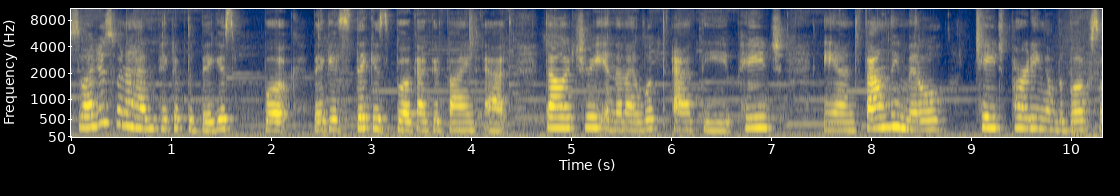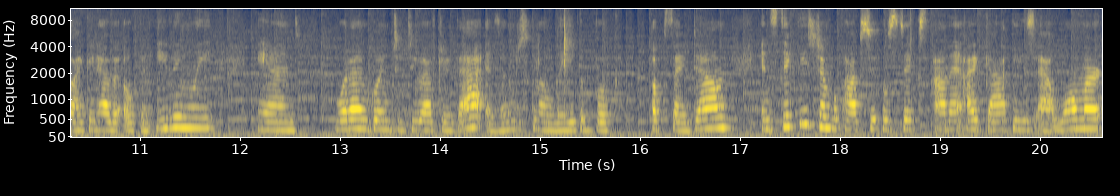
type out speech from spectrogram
So I just went ahead and picked up the biggest book, biggest, thickest book I could find at Dollar Tree, and then I looked at the page and found the middle page parting of the book so I could have it open evenly. And what I'm going to do after that is I'm just going to lay the book upside down and stick these jumbo popsicle sticks on it. I got these at Walmart,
